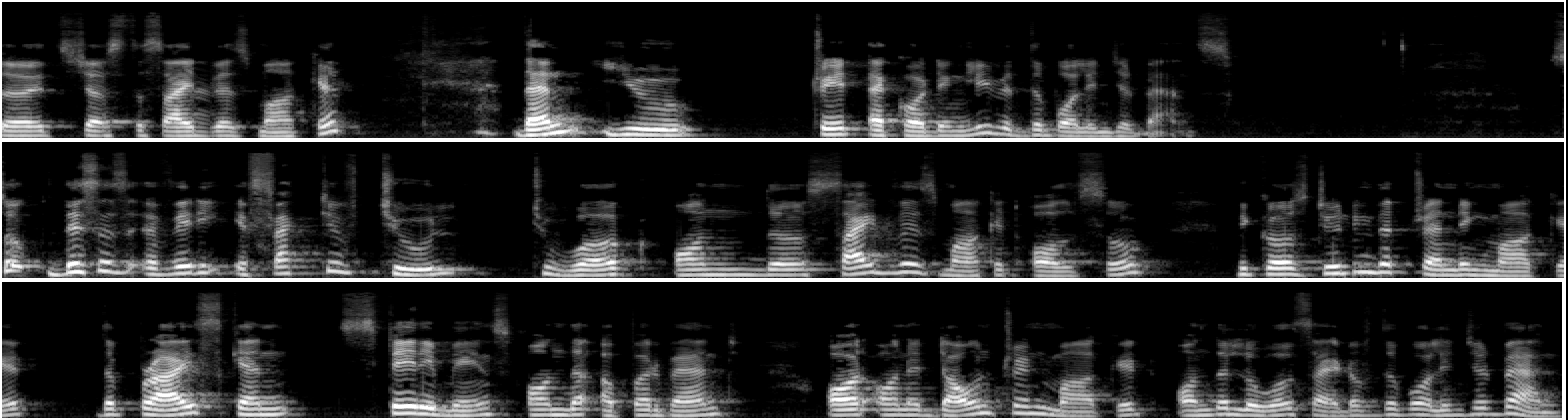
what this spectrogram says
uh, it's just the sideways market. Then you trade accordingly with the bollinger bands. So this is a very effective tool to work on the sideways market also because during the trending market the price can stay remains on the upper band or on a downtrend market on the lower side of the Bollinger Band.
